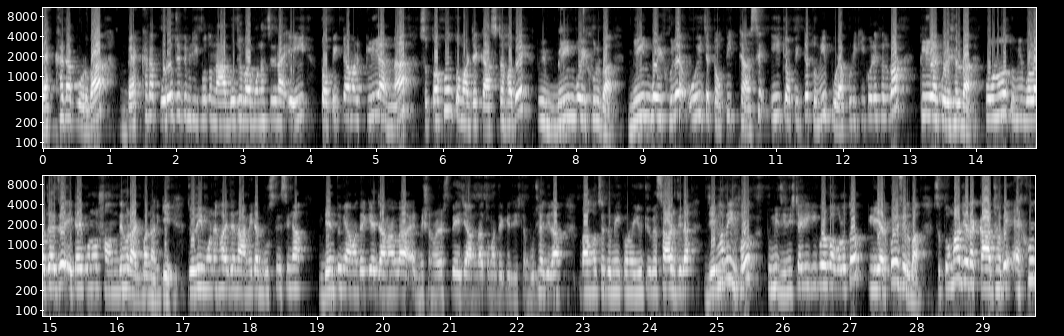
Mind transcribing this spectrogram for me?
ব্যাখ্যাটা পড়বা, ব্যাখ্যাটা পড়েও যদি তুমি ঠিকমতো না বুঝো বা মনে হচ্ছে না, এই টপিকটা আমার ক্লিয়ার না সো তখন তোমার যে কাজটা হবে, তুমি মেইন বই খুলবা। মেইন বই খুলে ওই যে টপিকটা আছে, এই টপিকটা তুমি পুরাপুরি কি করে ফেলবা? ক্লিয়ার করে ফেলবা। কোনো তুমি বলা যায় যে এটাই কোনো সন্দেহ রাখবা না আর কি। যদি মনে হয় যে না, আমি এটা বুঝতেছি না দেন তুমি আমাদেরকে জানালা অ্যাডমিশন পেজে আমরা তোমাদেরকে জিনিসটা বুঝাই দিলাম, বা হচ্ছে তুমি কোনো ইউটিউবে সার্চ দিলা, যেভাবেই হোক তুমি জিনিসটাকে কি করবা বলো তো ক্লিয়ার করে ফেলবা। সো তোমার যেটা কাজ হবে এখন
